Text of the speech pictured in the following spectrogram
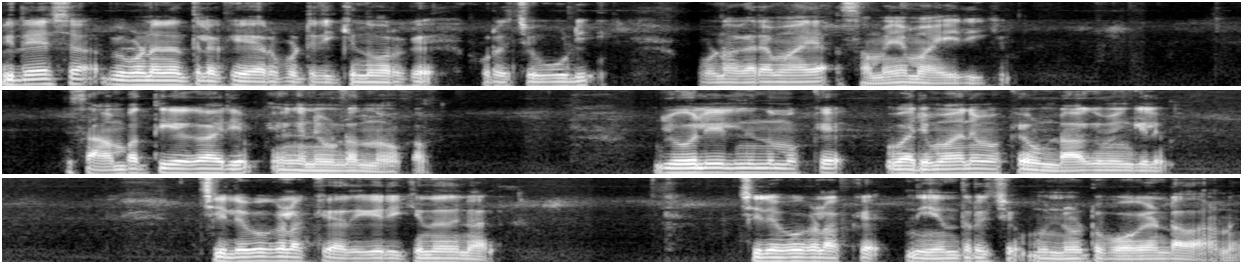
വിദേശ വിപണനത്തിലൊക്കെ ഏർപ്പെട്ടിരിക്കുന്നവർക്ക് കുറച്ചുകൂടി ഗുണകരമായ സമയമായിരിക്കും. സാമ്പത്തിക കാര്യം എങ്ങനെയുണ്ടെന്ന് നോക്കാം. ജോലിയിൽ നിന്നുമൊക്കെ വരുമാനമൊക്കെ ഉണ്ടാകുമെങ്കിലും ചിലവുകളൊക്കെ അധികരിക്കുന്നതിനാൽ ചിലവുകളൊക്കെ നിയന്ത്രിച്ച് മുന്നോട്ട് പോകേണ്ടതാണ്.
